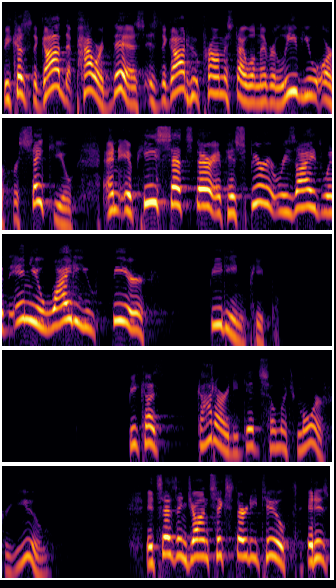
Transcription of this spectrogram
Because the God that powered this is the God who promised, I will never leave you or forsake you. And if He sits there, if His Spirit resides within you, why do you fear feeding people? Because God already did so much more for you. It says in John 6:32, "It is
